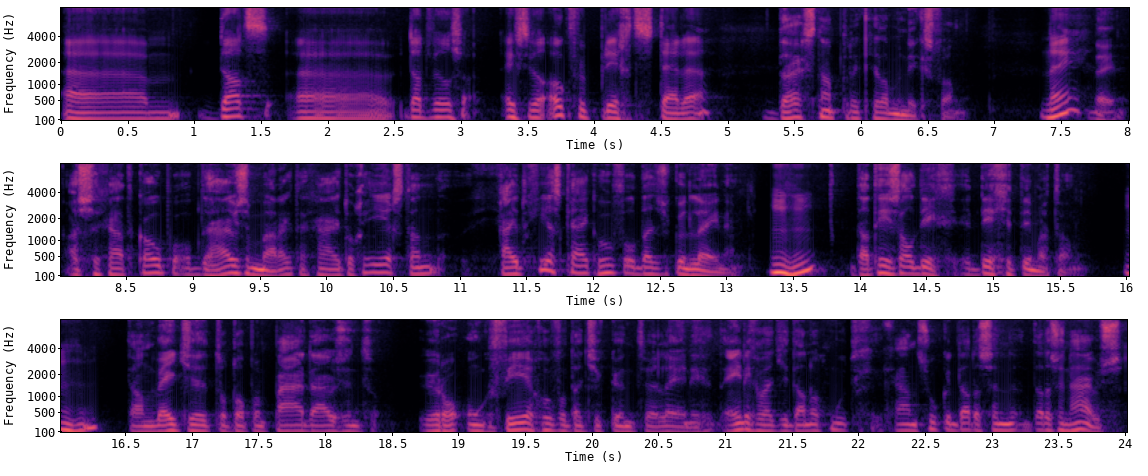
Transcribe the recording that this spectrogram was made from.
um, dat, dat wil ze eventueel ook verplicht stellen. Daar snapte ik helemaal niks van. Nee? Nee. Als je gaat kopen op de huizenmarkt, dan ga je toch eerst, dan, ga je toch eerst kijken hoeveel dat je kunt lenen. Mm -hmm. Dat is al dicht, dichtgetimmerd dan. Mm -hmm. Dan weet je tot op een paar duizend euro ongeveer hoeveel dat je kunt lenen. Het enige wat je dan nog moet gaan zoeken, dat is een, dat is een huis.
